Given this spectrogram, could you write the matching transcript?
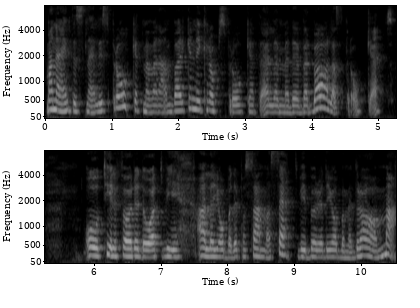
man är inte snäll i språket med varandra, varken i kroppsspråket eller med det verbala språket och tillförde då att vi alla jobbade på samma sätt. Vi började jobba med drama.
